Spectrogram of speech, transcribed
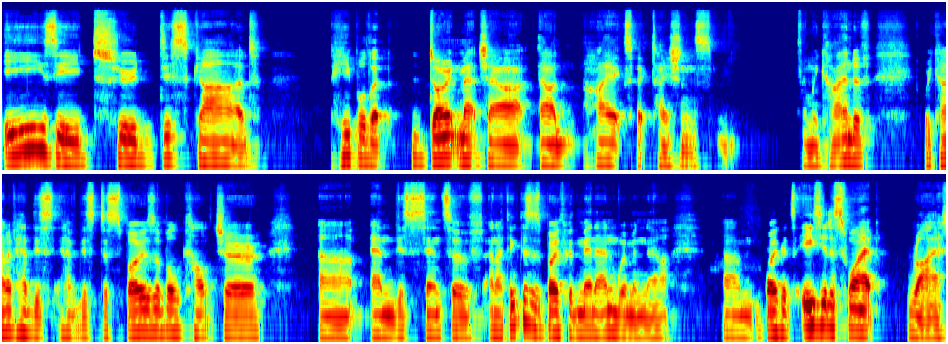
easy to discard people that don't match our, our high expectations. And we kind of we kind of have this have this disposable culture uh, and this sense of and I think this is both with men and women now. Um, both it's easy to swipe right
